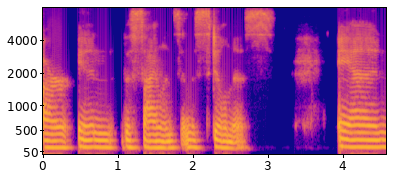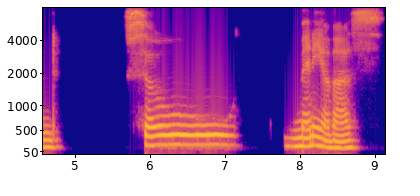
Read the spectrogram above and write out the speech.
are in the silence and the stillness. And so many of us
